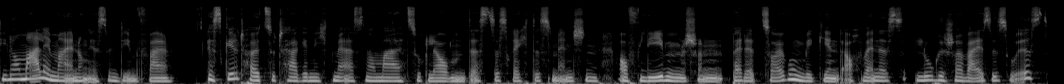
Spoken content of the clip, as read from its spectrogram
die normale Meinung ist in dem Fall. Es gilt heutzutage nicht mehr als normal zu glauben, dass das Recht des Menschen auf Leben schon bei der Zeugung beginnt, auch wenn es logischerweise so ist.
